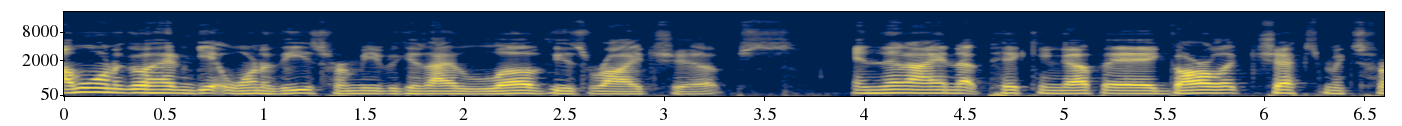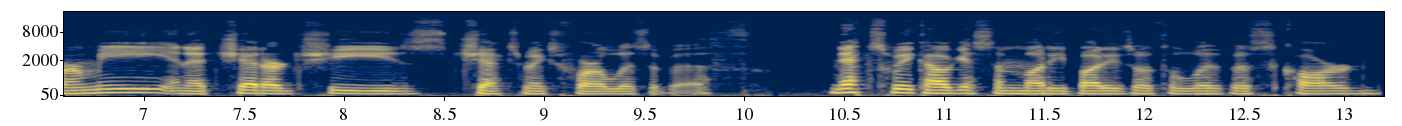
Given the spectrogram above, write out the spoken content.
I'm going to go ahead and get one of these for me because I love these rye chips. And then I end up picking up a garlic Chex Mix for me and a cheddar cheese Chex Mix for Elizabeth. Next week I'll get some Muddy Buddies with Elizabeth's card.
